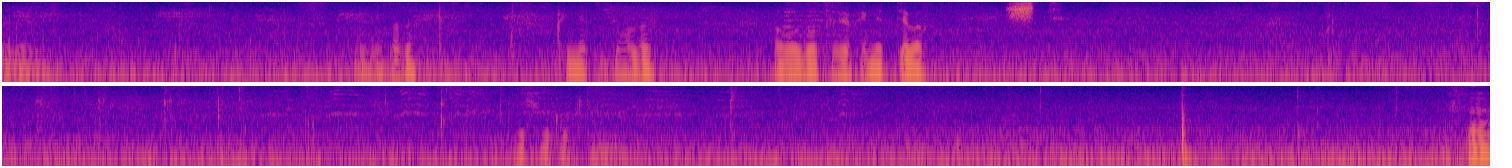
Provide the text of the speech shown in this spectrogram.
Öyle yani. Burada da kıymetlisi burada. Bak orada oturuyor kıymetli bak. Şşt. De şunu korkutalım bak. Baksana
